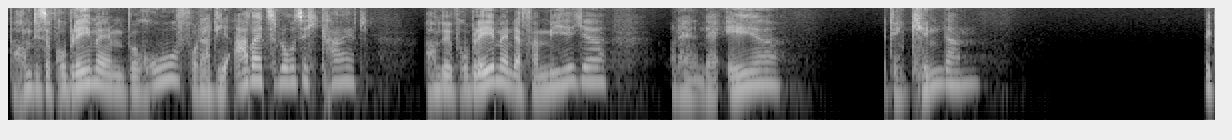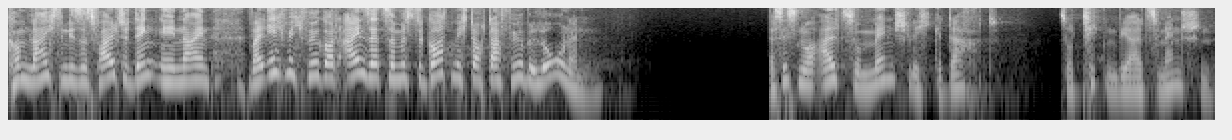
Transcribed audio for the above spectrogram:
Warum diese Probleme im Beruf oder die Arbeitslosigkeit? Warum die Probleme in der Familie und in der Ehe, mit den Kindern? Wir kommen leicht in dieses falsche Denken hinein, weil ich mich für Gott einsetze, müsste Gott mich doch dafür belohnen. Das ist nur allzu menschlich gedacht. So ticken wir als Menschen.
